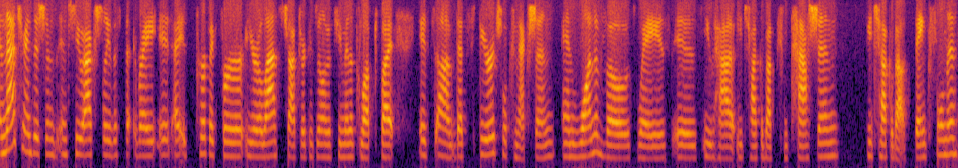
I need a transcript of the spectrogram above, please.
And that transitions into actually the right. It, it's perfect for your last chapter because we only have a few minutes left, but it's um, that spiritual connection, and one of those ways is you have you talk about compassion, you talk about thankfulness,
